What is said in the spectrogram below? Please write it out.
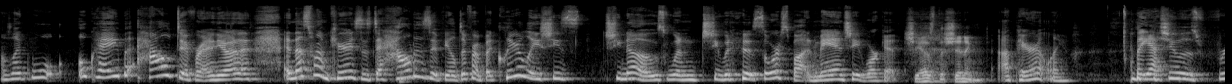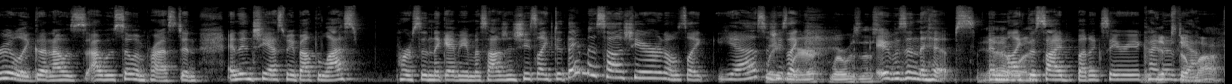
I was like, "Well, okay, but how different?" And you know, and, and that's what I'm curious as to how does it feel different? But clearly she's she knows when she would hit a sore spot and man she'd work it She has the shinning. apparently but yeah she was really good and i was i was so impressed and and then she asked me about the last person that gave me a massage and she's like did they massage here and i was like yes and Wait, she's like where? Where was this? it was in the hips Yeah, and like the side buttocks area kind of yeah lie.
